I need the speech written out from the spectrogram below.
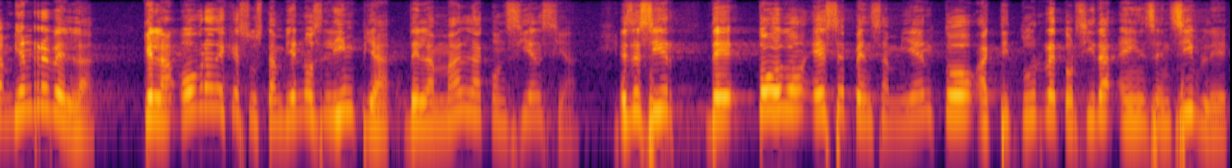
también revela que la obra de Jesús también nos limpia de la mala conciencia. Es decir, de todo ese pensamiento, actitud retorcida e insensible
